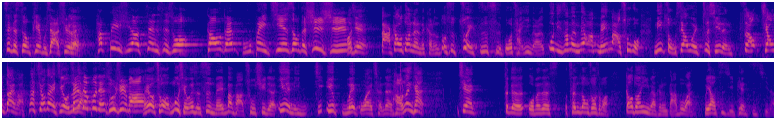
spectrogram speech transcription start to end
这个时候骗不下去了，他必须要正视说。高端不被接受的事实，而且打高端的人可能都是最支持国产疫苗的。问题是他们没办法没办法出国，你总是要为这些人交交代嘛？那交代结果是真的不能出去吗？没有错，目前为止是没办法出去的，因为你因为不被国外承认。好，那你看现在这个我们的陈总说什么？高端疫苗可能打不完，不要自己骗自己了。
